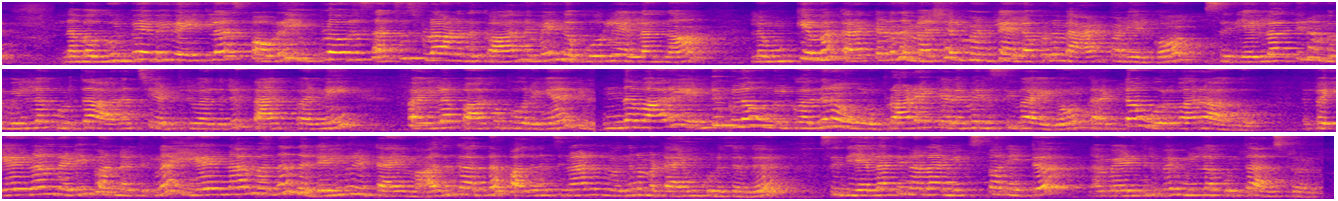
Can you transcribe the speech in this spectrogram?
நம்ம good baby weight loss powder இவ்வளோ ஒரு சக்ஸஸ்ஃபுல்லாக ஆனது காரணமே இந்த பொருள் எல்லாம் தான். இல்லை முக்கியமாக கரெக்டான அந்த மெஷர்மெண்ட்டில் எல்லாத்தையும் நம்ம ஆட் பண்ணியிருக்கோம் சரி எல்லாத்தையும் நம்ம மில்லில் கொடுத்து அரைச்சி எடுத்துகிட்டு வந்துட்டு பேக் பண்ணி ஃபைலாக பார்க்க போகிறீங்க இந்த வாரம் எண்டுக்குள்ளே உங்களுக்கு வந்து நான் உங்கள் ப்ராடக்ட் எல்லாமே ரிசீவ் ஆகிடும் கரெக்டாக ஒரு வாரம் ஆகும். இப்போ ஏழு நாள் ரெடி பண்ணுறதுக்குன்னா ஏழு நாள் வந்து அந்த டெலிவரி டைம் அதுக்காக தான் பதினஞ்சு நாள் வந்து நம்ம டைம் கொடுத்தது. ஸோ இது எல்லாத்தையும் நல்லா மிக்ஸ் பண்ணிவிட்டு நம்ம எடுத்துகிட்டு போய் மில்லில் கொடுத்து அரைச்சிட்டு வரோம்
